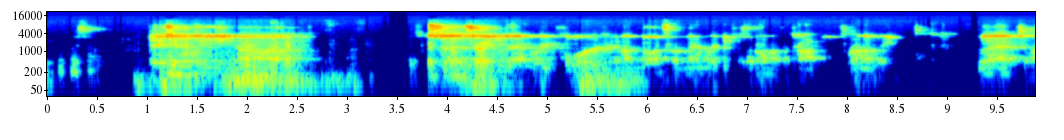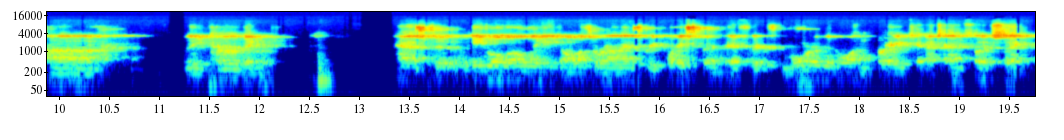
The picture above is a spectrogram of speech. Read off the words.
repeat this? basically, uh, Let's go to the says in that report, and I'm going from memory because I don't have a copy in front of me, that, uh, the curbing has to, he will only authorize replacement if there's more than one break in a ten foot segment.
